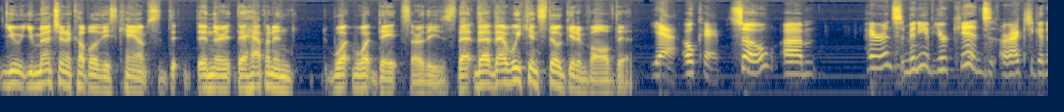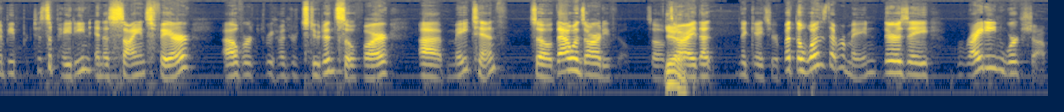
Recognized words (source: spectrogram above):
you you mentioned a couple of these camps, and they they happen in what what dates are these that, that that we can still get involved in? Yeah, okay. So, um, parents, many of your kids are actually going to be participating in a science fair, uh, over 300 students so far, uh, May 10th. So that one's already filled. So Yeah. sorry, that negates here. But the ones that remain, there is a writing workshop.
